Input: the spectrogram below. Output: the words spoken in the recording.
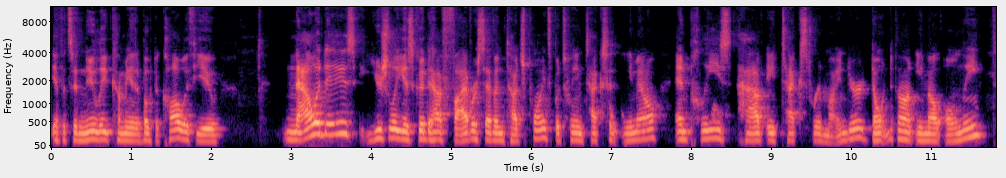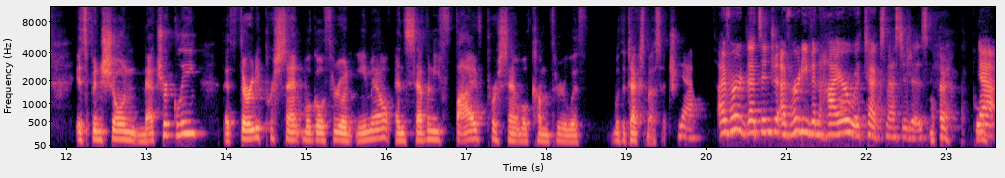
if it's a new lead coming in to book a call with you, nowadays usually is good to have five or seven touch points between text and email. And please have a text reminder. Don't depend on email only. It's been shown metrically that 30% will go through an email and 75% will come through with with a text message. Yeah. I've heard that's interesting. I've heard even higher with text messages. Okay. Cool. Yeah,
